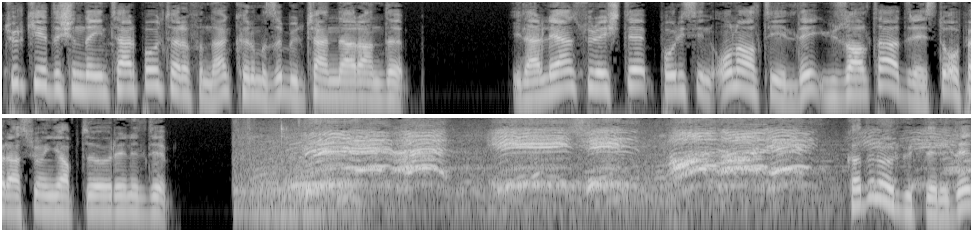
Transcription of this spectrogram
Türkiye dışında Interpol tarafından kırmızı bültenle arandı. İlerleyen süreçte polisin 16 ilde 106 adreste operasyon yaptığı öğrenildi. Kadın örgütleri de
